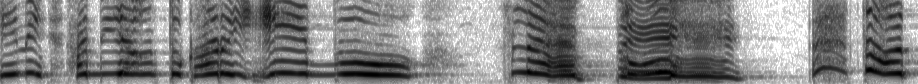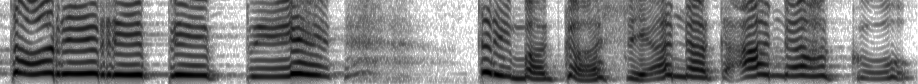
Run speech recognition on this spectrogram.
Ini hadiah untuk hari ibu. Flappy, Toto, Riri, Pipi. Terima kasih anak-anakku.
